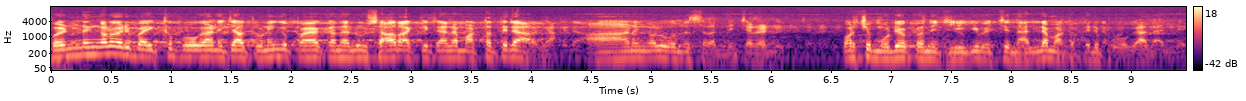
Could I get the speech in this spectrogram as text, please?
പെണ്ണുങ്ങൾ ഒരു ബൈക്ക് പോകുകയാണെന്ന് വെച്ചാൽ ആ തുണിങ്ങി പോയൊക്കെ നല്ല ഉഷാറാക്കിയിട്ട് നല്ല മട്ടത്തിൽ ഇറങ്ങാം. ആണുങ്ങളും ഒന്ന് ശ്രദ്ധിച്ചിട്ടുണ്ട് കുറച്ച് മുടിയൊക്കെ ഒന്ന് ചീകി വെച്ച് നല്ല മട്ടത്തിൽ പോകുക നല്ലേ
